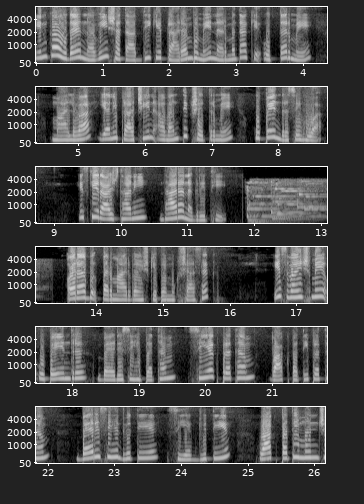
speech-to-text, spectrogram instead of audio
इनका उदय नवीं शताब्दी के प्रारंभ में नर्मदा के उत्तर में, मालवा यानी प्राचीन अवंती क्षेत्र में उपेंद्र से हुआ। इसकी राजधानी धारा नगरी थी। और अब परमार वंश के प्रमुख शासक। इस वंश में उपेंद्र बैरी सिंह प्रथम सियक प्रथम, वाकपति प्रथम बैरी सिंह द्वितीय सियक द्वितीय, वाकपति मुंज,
